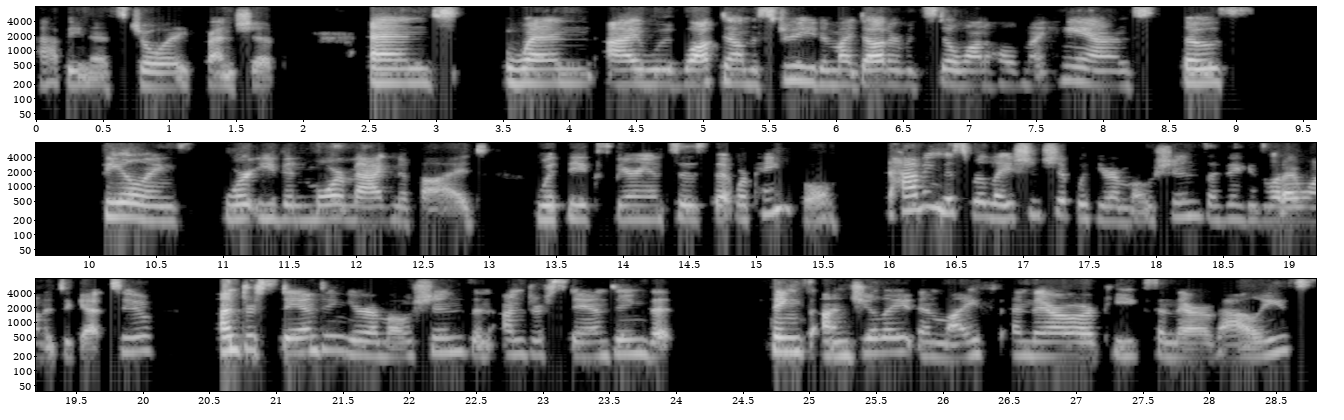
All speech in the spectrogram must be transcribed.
happiness, joy, friendship. And when I would walk down the street and my daughter would still want to hold my hand, those feelings were even more magnified with the experiences that were painful. Having this relationship with your emotions, I think is what I wanted to get to. Understanding your emotions and understanding that things undulate in life and there are peaks and there are valleys,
